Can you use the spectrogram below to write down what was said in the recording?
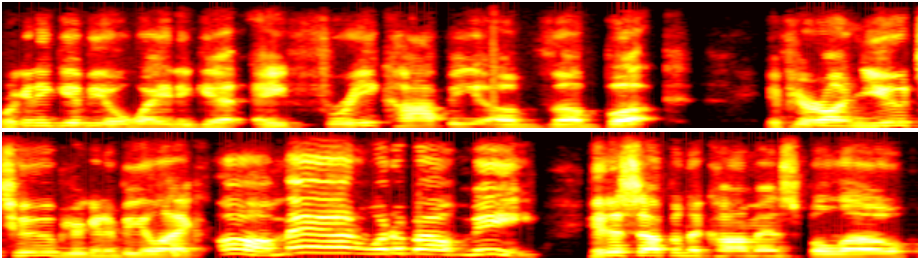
We're going to give you a way to get a free copy of the book. If you're on YouTube, you're going to be like, oh man, what about me? Hit us up in the comments below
